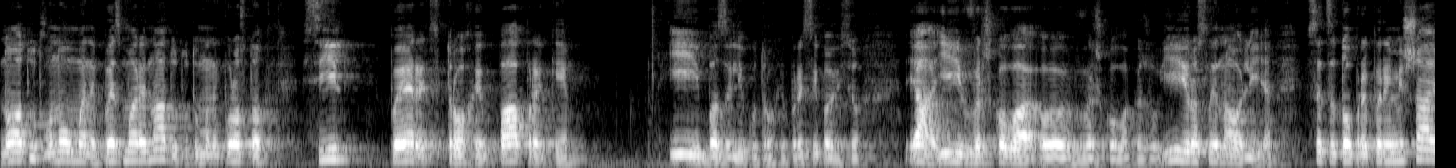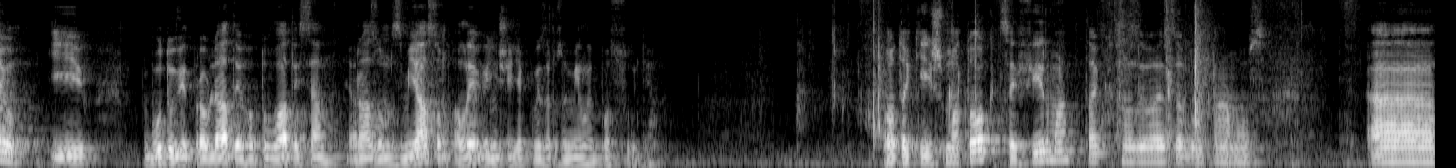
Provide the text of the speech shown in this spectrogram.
Ну а тут воно у мене без маринаду. Тут у мене просто сіль, перець, трохи паприки і базиліку трохи присипав і все. А, і вершкова, о, вершкова кажу, і рослина олія. Все це добре перемішаю і буду відправляти готуватися разом з м'ясом, але в іншій, як ви зрозуміли, посуді. Отакий шматок, це фірма, так називається Блокамус. А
